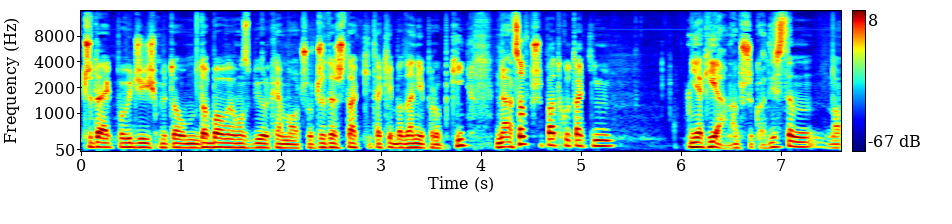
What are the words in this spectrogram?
czy tak jak powiedzieliśmy, tą dobową zbiórkę moczu, czy też taki, takie badanie próbki. No a co w przypadku takim jak ja na przykład, jestem, no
